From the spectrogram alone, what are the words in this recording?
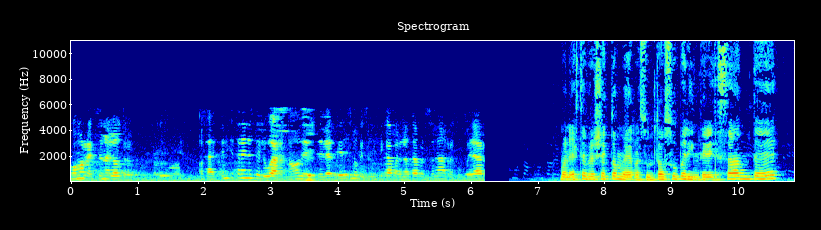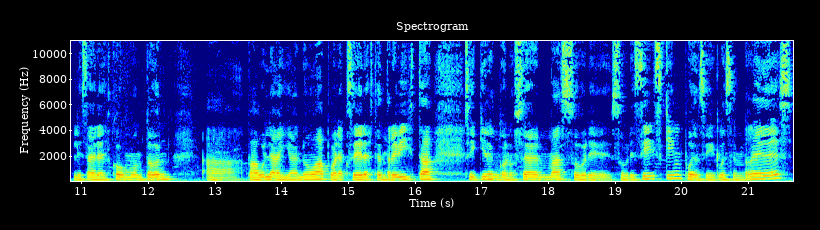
cómo reacciona el otro. O sea, tenés que estar en ese lugar, ¿no? De, Sí. de ver qué es lo que significa para la otra persona recuperar. Bueno, este proyecto me resultó súper interesante. Les agradezco un montón a Paula y a Noah por acceder a esta entrevista. Si quieren conocer más sobre, sobre Silskin, pueden seguirles en redes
